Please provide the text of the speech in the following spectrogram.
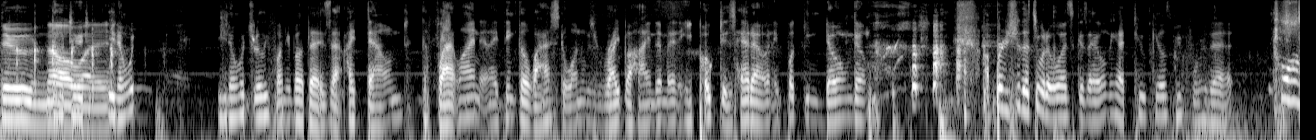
Dude, no dude, way. You know what? You know what's really funny about that is that I downed the flatline, and I think the last one was right behind him, and he poked his head out, and he fucking domed him. I'm pretty sure that's what it was, because I only had two kills before that. Why?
